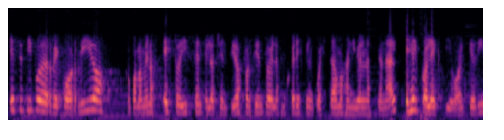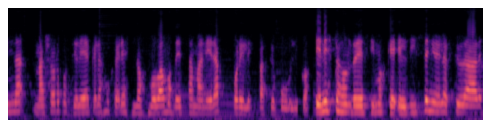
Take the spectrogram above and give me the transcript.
ese tipo de recorrido o por lo menos esto dicen el 82% de las mujeres que encuestamos a nivel nacional, es el colectivo, el que brinda mayor posibilidad de que las mujeres nos movamos de esa manera por el espacio público. En esto es donde decimos que el diseño de las ciudades,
